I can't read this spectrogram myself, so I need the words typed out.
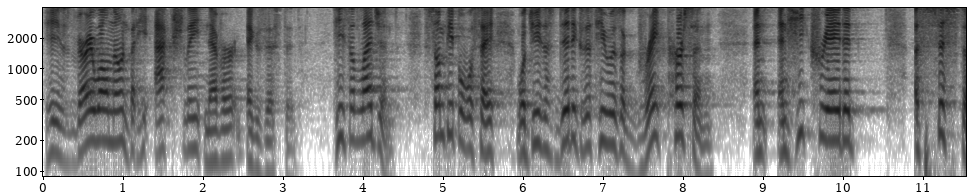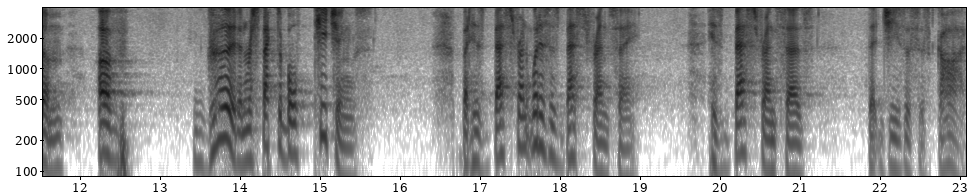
he's very well known, but he actually never existed. He's a legend. Some people will say, well, Jesus did exist. He was a great person, and, and he created a system of good and respectable teachings. But his best friend, what does his best friend say? His best friend says that Jesus is God.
